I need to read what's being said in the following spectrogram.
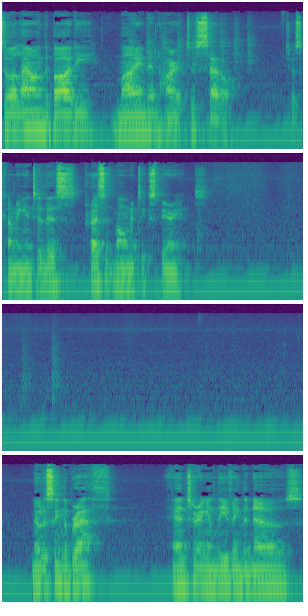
So allowing the body, mind, and heart to settle, just coming into this present moment experience. Noticing the breath entering and leaving the nose.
